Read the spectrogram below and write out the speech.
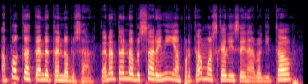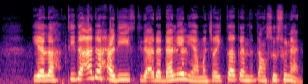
Apakah tanda-tanda besar? Tanda-tanda besar ini yang pertama sekali saya nak bagi tahu ialah tidak ada hadis, tidak ada dalil yang menceritakan tentang susunan.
